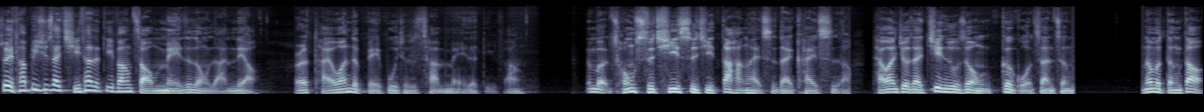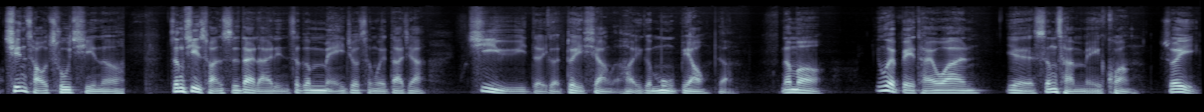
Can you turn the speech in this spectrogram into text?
所以他必须在其他的地方找煤这种燃料。而台湾的北部就是产煤的地方。那么从十七世纪大航海时代开始啊，台湾就在进入这种各国战争。那么等到清朝初期呢？蒸汽船时代来临，这个煤就成为大家觊觎的一个对象了哈，一个目标，这样。那么，因为北台湾也生产煤矿，所以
